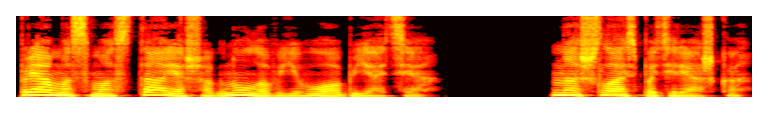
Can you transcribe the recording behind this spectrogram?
Прямо с моста я шагнула в его объятия. Нашлась потеряшка.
